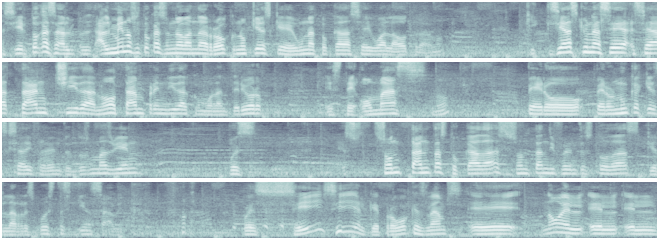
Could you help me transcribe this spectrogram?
si tocas, al, menos si tocas en una banda de rock, no quieres que una tocada sea igual a otra, ¿no? Quisieras que una sea, sea tan chida, ¿no? Tan prendida como la anterior, este, o más, ¿no? Pero, pero nunca quieres que sea diferente. Entonces, más bien, pues son tantas tocadas y son tan diferentes todas que la respuesta es quién sabe. Pues sí, sí, el que provoque slams. Eh, no, el,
